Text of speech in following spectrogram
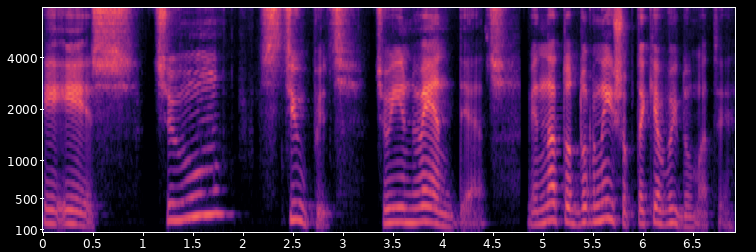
he is too stupid to invent that. Він надто дурний, щоб таке видумати.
